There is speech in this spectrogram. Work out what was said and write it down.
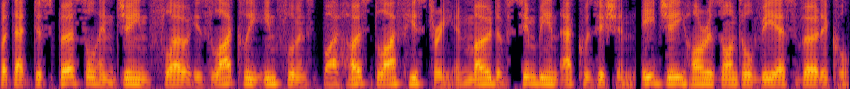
but that dispersal and gene flow is likely influenced by host life history and mode of symbiont acquisition e.g. horizontal vs vertical.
